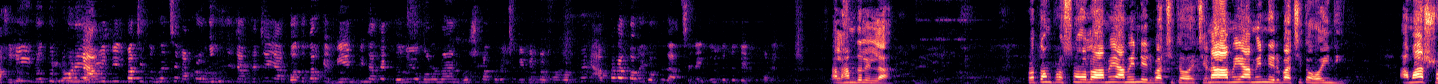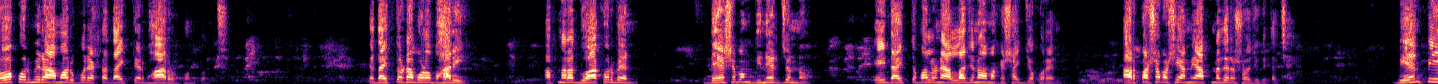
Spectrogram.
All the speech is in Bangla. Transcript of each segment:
আপনি নতুন করে আমি নির্বাচিত হয়েছেন আপনার অনুভূতি জানতে চাই। আর গতকালকে বিএনপি তাদের দলীয় মনোনয়ন ঘোষণা করেছে বিভিন্ন সংগঠনে। আপনারা কবে করতে যাচ্ছেন? এই দুইটা যদি একটু বলেন। আলহামদুলিল্লাহ। প্রথম প্রশ্ন হলো আমি আমি নির্বাচিত হয়েছি। না আমি আমি নির্বাচিত হইনি। আমার সহকর্মীরা আমার উপরে একটা দায়িত্বের ভার অর্পণ করেছে। এই দায়িত্বটা বড় ভারী। আপনারা দোয়া করবেন দেশ এবং দিনের জন্য এই দায়িত্ব পালনে আল্লাহ যেন আমাকে সাহায্য করেন। আর পাশাপাশি আমি আপনাদেরও সহযোগিতা চাই। বিএনপি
